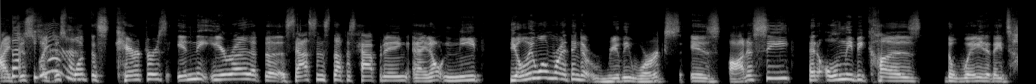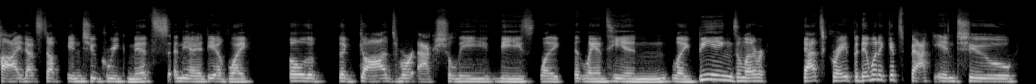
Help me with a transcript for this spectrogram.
I just I just want the characters in the era that the assassin stuff is happening, and I don't need the only one where I think it really works is Odyssey, and only because the way that they tie that stuff into Greek myths and the idea of like oh the the gods were actually these like Atlantean like beings and whatever. That's great, but then when it gets back into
